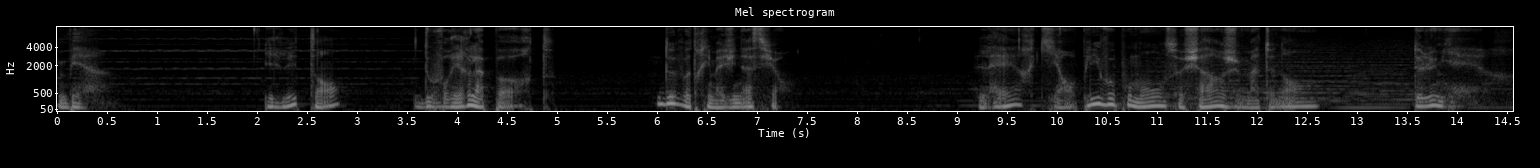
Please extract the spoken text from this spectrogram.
Bien. Il est temps d'ouvrir la porte de votre imagination. L'air qui emplit vos poumons se charge maintenant de lumière.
